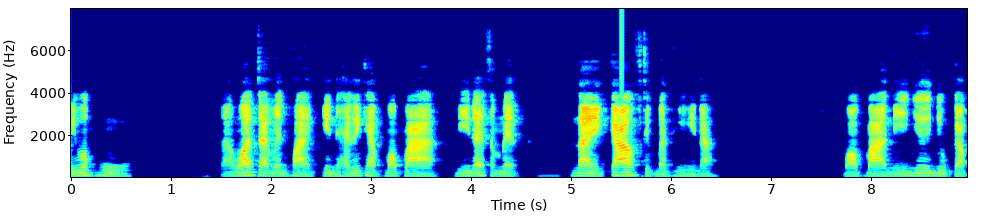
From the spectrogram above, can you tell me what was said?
ลิเวอร์พูลนะว่าจะเป็นฝ่ายกินแฮนดิแคปปอปานี้ได้สำเร็จใน 90 นาทีนะปอปานี้ยืนอยู่กับ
